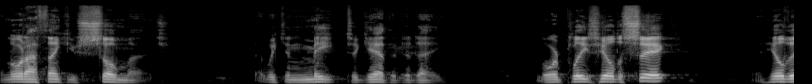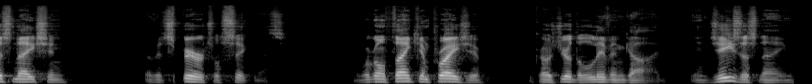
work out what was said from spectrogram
And Lord, I thank you so much that we can meet together today. Lord, please heal the sick and heal this nation of its spiritual sickness. And we're going to thank you and praise you because you're the living God. In Jesus' name,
